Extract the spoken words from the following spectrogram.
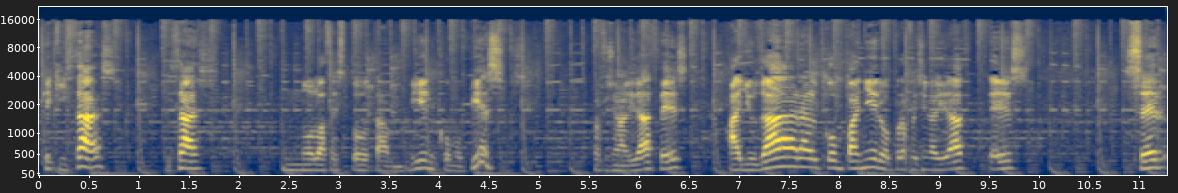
que quizás, quizás, no lo haces todo tan bien como piensas. Profesionalidad es ayudar al compañero, profesionalidad es ser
